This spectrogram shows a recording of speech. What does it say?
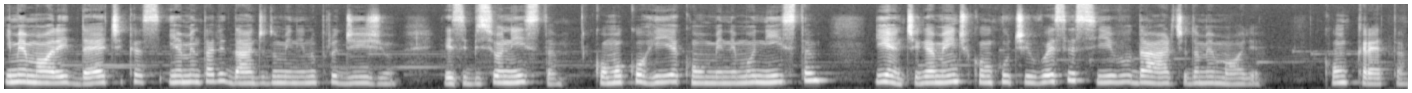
e memória idéticas e a mentalidade do menino prodígio, exibicionista, como ocorria com o mnemonista e antigamente com o cultivo excessivo da arte da memória concreta.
